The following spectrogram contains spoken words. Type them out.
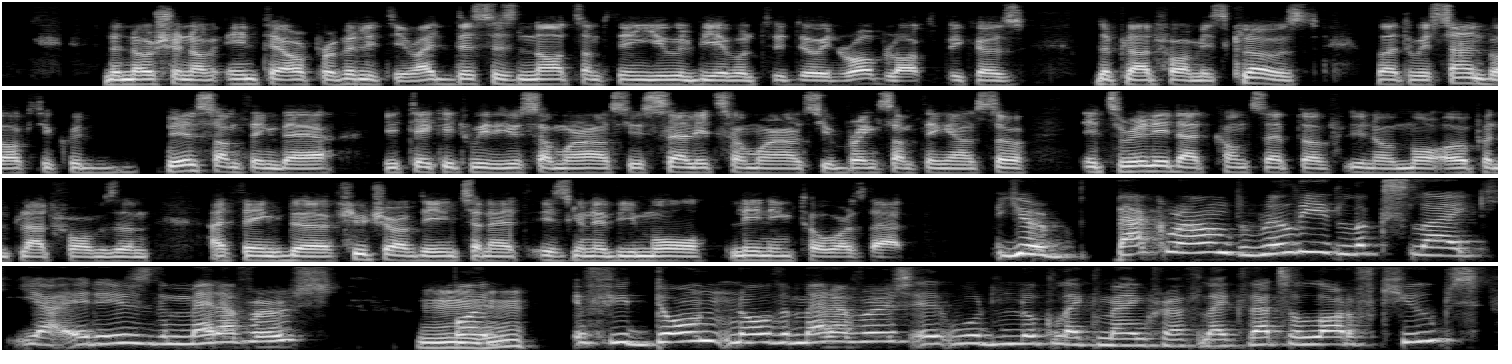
the notion of interoperability, right? This is not something you will be able to do in Roblox because the platform is closed. But with Sandbox, you could build something there, you take it with you somewhere else, you sell it somewhere else, you bring something else. So it's really that concept of you know more open platforms, and I think the future of the internet is going to be more leaning towards that. Your background really looks like yeah, it is the metaverse, mm-hmm. but if you don't know the metaverse, it would look like Minecraft. Like that's a lot of cubes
